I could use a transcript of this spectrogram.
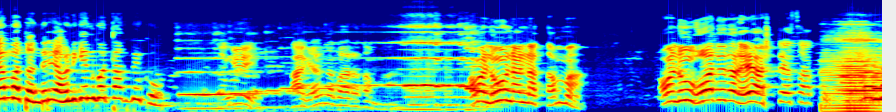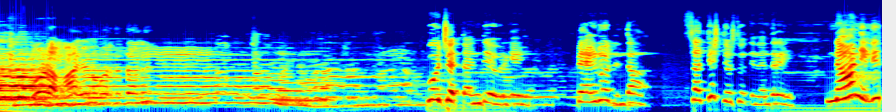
ನಮ್ಮ ತೊಂದರೆ ಅವನಿಗೇನು ಗೊತ್ತಾಗ್ಬೇಕು? ತಂಗಿ ಹಾಗೆನ್ನಬಾರದಮ್ಮ ಅವನು ನನ್ನ ತಮ್ಮ. ಅವನು ಓದಿದರೆ ಅಷ್ಟೇ ಸಾಕು. ನೋಡಮ್ಮ ಏನು ಬರ್ತಿದ್ದಾನೆ ಪೂಜೆ ತಂದೆಯವರಿಗೆ ಬೆಂಗಳೂರಿಂದ ಸತೀಶ್ ತಿಳಿಸುತ್ತೇನೆಂದ್ರೆ ನಾನಿಲ್ಲಿ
